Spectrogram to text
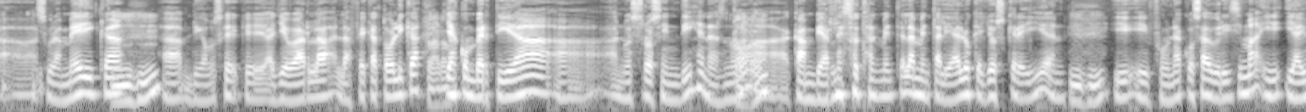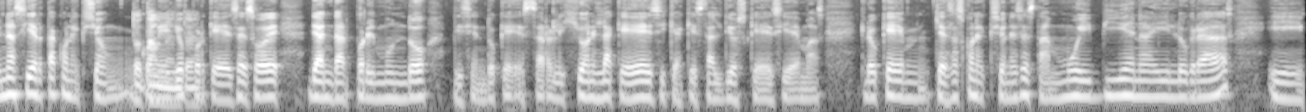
a Sudamérica, Ujú. a, digamos que, que a llevar la, la fe católica Claro. y a convertir a, a- a nuestros indígenas, ¿no? Claro. A, cambiarles totalmente la mentalidad de lo que ellos creían. Ujú. Y, y fue una cosa durísima y, y hay una cierta conexión con Totalmente. ello porque es eso de, de andar por el mundo diciendo que esta religión es la que es y que aquí está el Dios que es y demás. Creo que, mm, que esas conexiones están muy bien ahí logradas y,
